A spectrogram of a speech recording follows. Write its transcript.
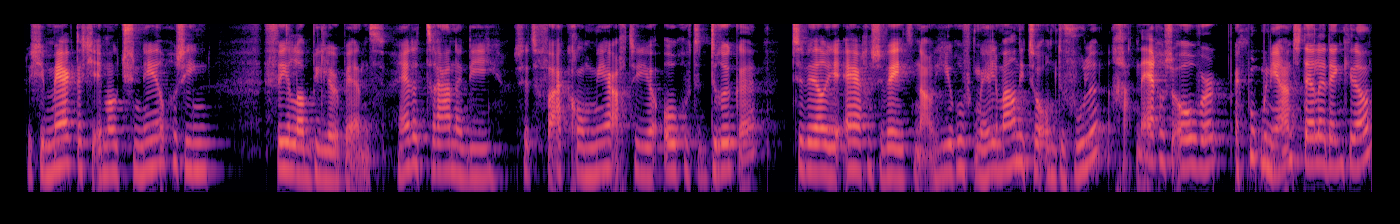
Dus je merkt dat je emotioneel gezien veel labieler bent. De tranen die zitten vaak gewoon meer achter je ogen te drukken. Terwijl je ergens weet, nou hier hoef ik me helemaal niet zo om te voelen. Gaat nergens over. Ik moet me niet aanstellen, denk je dan.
